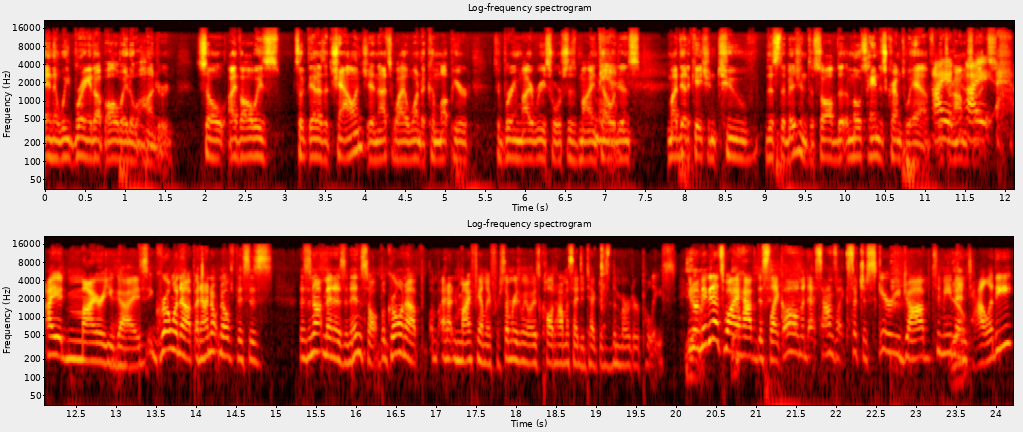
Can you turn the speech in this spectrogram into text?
and then we bring it up all the way to 100. So, I've always took that as a challenge, and that's why I wanted to come up here to bring my resources, my intelligence. Man my dedication to this division to solve the most heinous crimes we have. I, I, I admire you guys. Growing up, and I don't know if this is this is not meant as an insult, but growing up um, in my family, for some reason, we always called homicide detectives the murder police. You yeah. know, maybe that's why yeah. I have this like, oh, but that sounds like such a scary job to me yeah. mentality.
